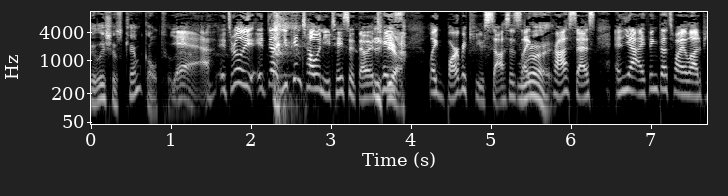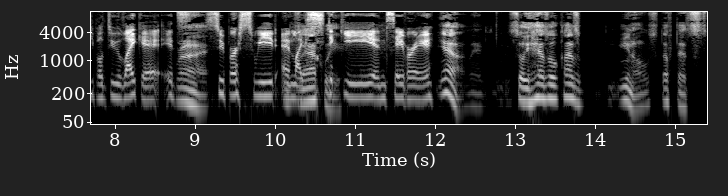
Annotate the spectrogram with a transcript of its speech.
delicious chemical to that. Yeah, it's really it does. You can tell when you taste it though. It tastes Yeah. like barbecue sauce. It's like Right. processed, and yeah, I think that's why a lot of people do like it. It's Right. super sweet and like sticky and savory. Yeah. So it has all kinds of you know stuff that's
